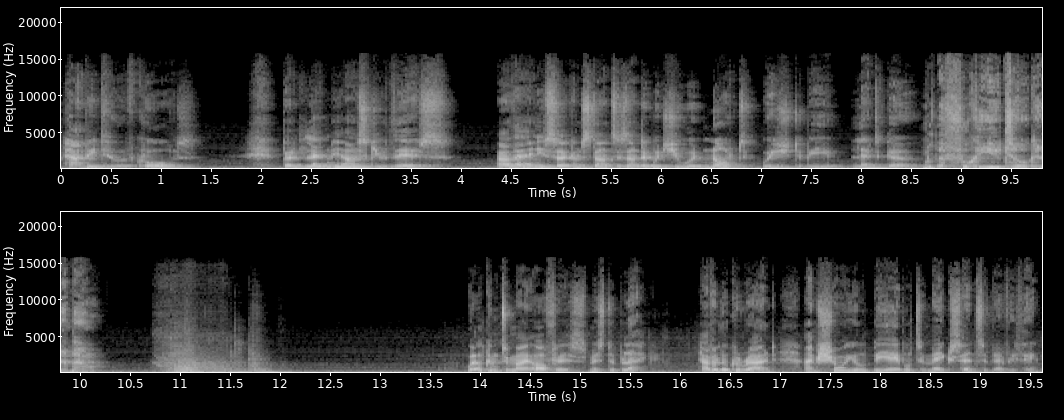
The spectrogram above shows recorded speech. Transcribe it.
Happy to, of course. But let me ask you this. Are there any circumstances under which you would not wish to be let go? What the fuck are you talking about? Welcome to my office, Mr. Black. Have a look around. I'm sure you'll be able to make sense of everything.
